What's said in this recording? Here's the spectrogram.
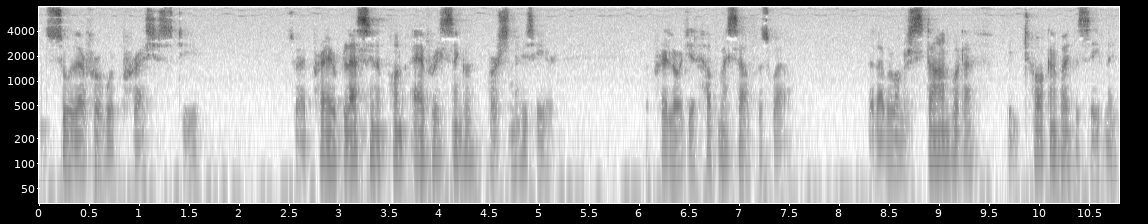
And so therefore we're precious to you. So I pray a blessing upon every single person who's here. I pray, Lord, you'd help myself as well that I will understand what I've been talking about this evening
